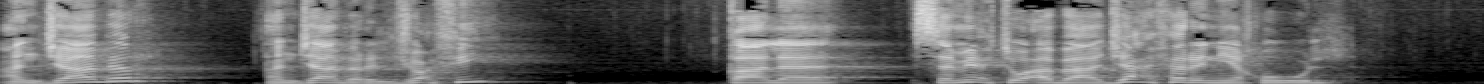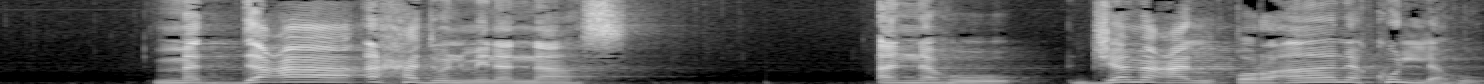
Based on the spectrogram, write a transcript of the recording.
عن جابر عن جابر الجعفي قال سمعت أبا جعفر يقول ما ادعى أحد من الناس أنه جمع القرآن كله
